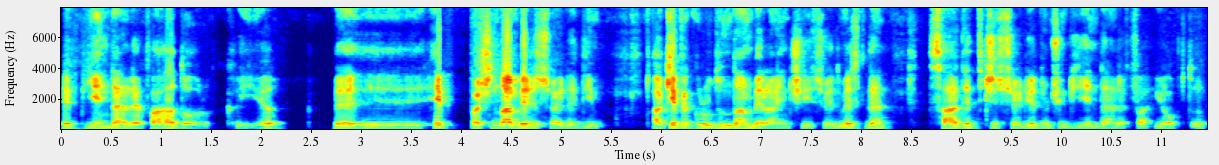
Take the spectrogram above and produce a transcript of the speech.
hep yeniden refaha doğru kayıyor. Ve e, hep başından beri söylediğim AKP kurulduğundan beri aynı şeyi söyledim. Eskiden Saadet için söylüyordum çünkü yeniden refah yoktu.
